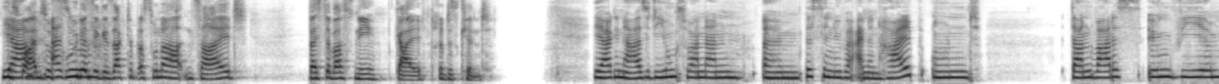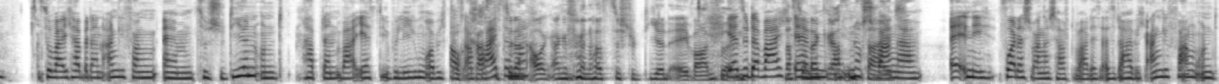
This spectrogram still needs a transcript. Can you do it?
Ja, das vor allem so also, früh, dass ihr gesagt habt, nach so einer harten Zeit, weißt du was, nee, geil, drittes Kind. Ja, genau. Also die Jungs waren dann ein ähm, bisschen über eineinhalb und dann war das irgendwie so, weil ich habe dann angefangen ähm, zu studieren und habe dann war erst die Überlegung, ob ich das auch, krass, auch weitermache. dass du dann auch angefangen hast zu studieren, ey, Wahnsinn. Ja, also da war ich so ähm, noch Zeit. schwanger. Äh, nee, vor der Schwangerschaft war das. Also da habe ich angefangen und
